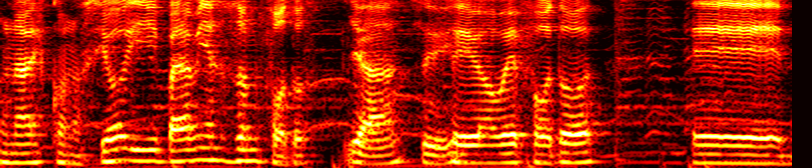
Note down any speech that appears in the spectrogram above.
una vez conoció y para mí esas son fotos. ya, sí. Sí, uno ve fotos. eh,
